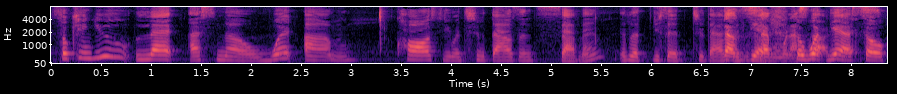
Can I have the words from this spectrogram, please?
So can you let us know what um, caused you in 2007? You said 2000. 2007 when I so what? Yeah. yes. So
